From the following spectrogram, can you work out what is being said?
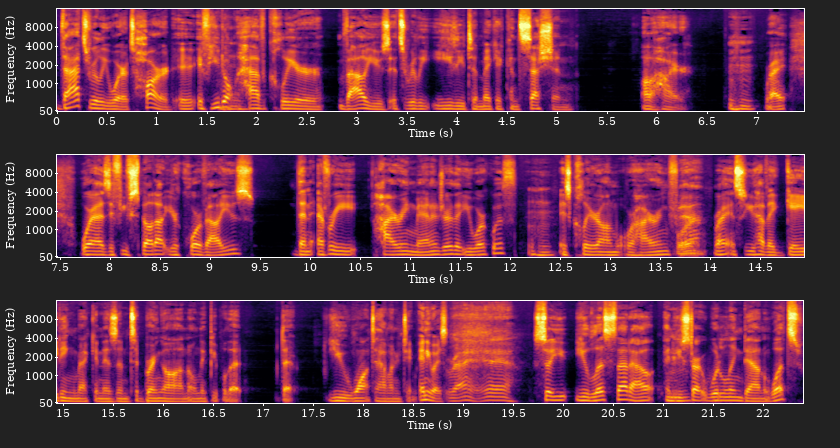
that's really where it's hard. If you don't Mm-hmm. have clear values, it's really easy to make a concession on a hire, Mm-hmm. right? Whereas if you've spelled out your core values, then every hiring manager that you work with is clear on what we're hiring for, Mm-hmm. Yeah. right? And so you have a gating mechanism to bring on only people that that you want to have on your team. Anyways, Right. Yeah. yeah. so you, you list that out and Mm-hmm. you start whittling down what's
